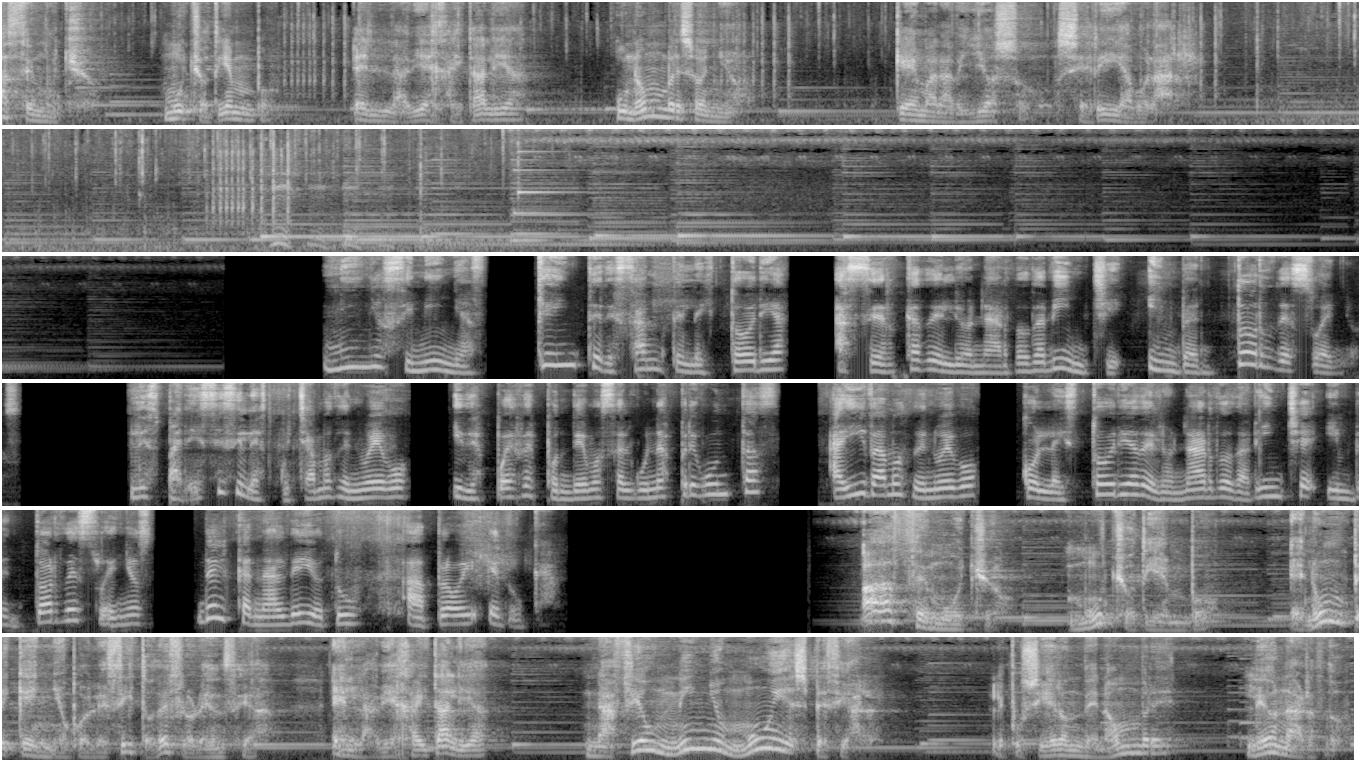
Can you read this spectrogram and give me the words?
Hace mucho, mucho tiempo, en la vieja Italia, un hombre soñó. Qué maravilloso sería volar. Niños y niñas, qué interesante la historia acerca de Leonardo da Vinci, inventor de sueños. ¿Les parece si la escuchamos de nuevo y después respondemos algunas preguntas? Ahí vamos de nuevo con la historia de Leonardo da Vinci, inventor de sueños, del canal de YouTube Aproy Educa. Hace mucho, mucho tiempo, en un pequeño pueblecito de Florencia, en la vieja Italia, nació un niño muy especial. Le pusieron de nombre Leonardo.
